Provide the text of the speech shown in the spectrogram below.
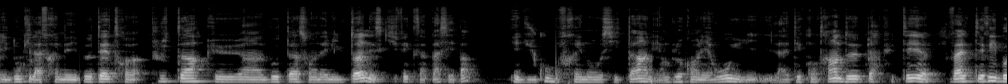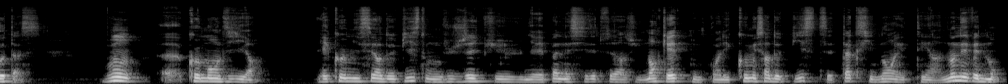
et donc il a freiné peut-être plus tard qu'un Bottas ou un Hamilton, et ce qui fait que ça passait pas. Et du coup, en freinant aussi tard et en bloquant les roues, il, a été contraint de percuter euh, Valtteri Bottas. Bon, euh, comment dire? Les commissaires de piste ont jugé qu'il n'y avait pas nécessité de faire une enquête, donc pour les commissaires de piste, cet accident était un non-événement.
